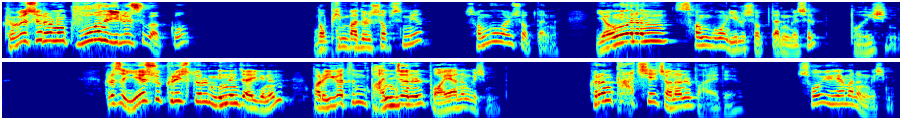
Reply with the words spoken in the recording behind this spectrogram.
그것으로는 구원을 이룰 수가 없고 높임 받을 수 없으며 성공할 수 없다는 것. 영원한 성공을 이룰 수 없다는 것을 보이신 거예요. 그래서 예수 그리스도를 믿는 자에게는 바로 이 같은 반전을 보아야 하는 것입니다. 그런 가치의 전환을 봐야 돼요. 소유해야만 하는 것입니다.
